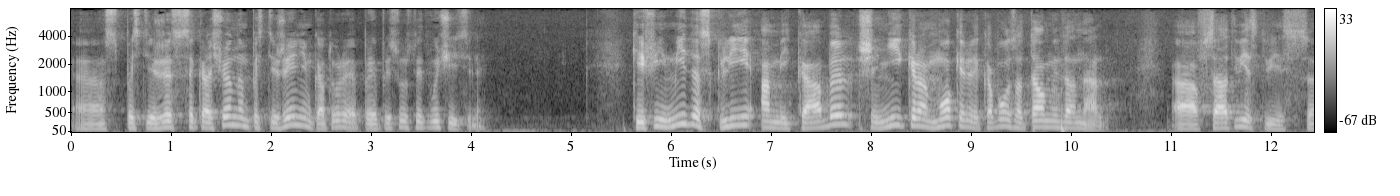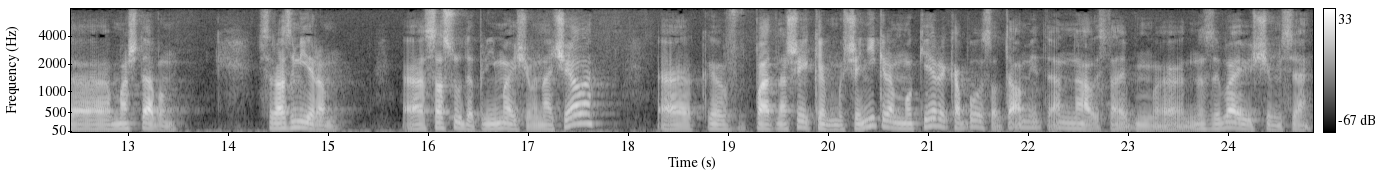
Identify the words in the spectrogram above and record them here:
с, постиж... с сокращенным постижением, которое присутствует в учителе. Кефи мидас кли амикабель шеникра мокер кабол затал миданаль. А, в соответствии с э, масштабом, с размером э, сосуда, принимающего начало, э, по отношению к шеникрам мокера кабола саталмит анализ, называющимся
